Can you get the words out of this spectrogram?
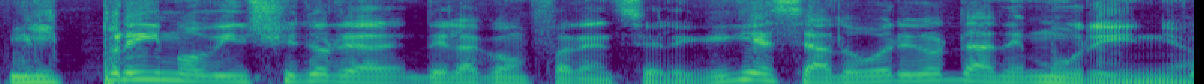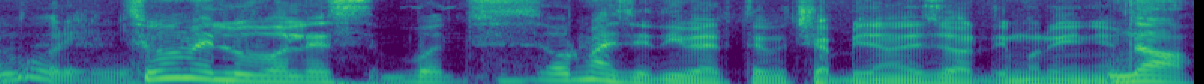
il primo vincitore della Conference League. Chi è stato? Voi ricordate? Mourinho. Mourinho. Secondo me lui vuole, ormai si diverte, c'ha bisogno dei soldi Mourinho? No,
